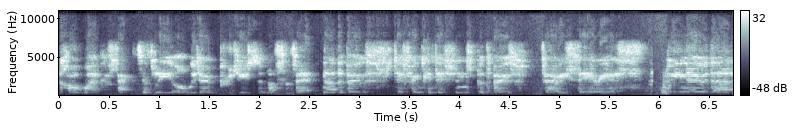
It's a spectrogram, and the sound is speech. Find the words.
can't work effectively or we don't produce enough of it. Now, they're both different conditions, but they're both very serious. We know that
